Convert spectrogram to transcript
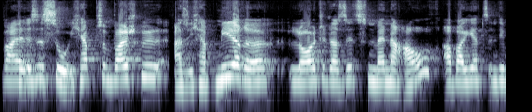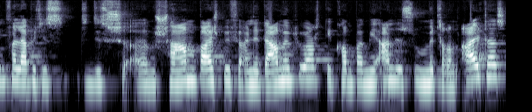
Weil es ist so, ich habe zum Beispiel, also ich habe mehrere Leute, da sitzen Männer auch, aber jetzt in dem Fall habe ich das, das äh, Schambeispiel für eine Dame gebracht, die kommt bei mir an, ist im mittleren Alters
